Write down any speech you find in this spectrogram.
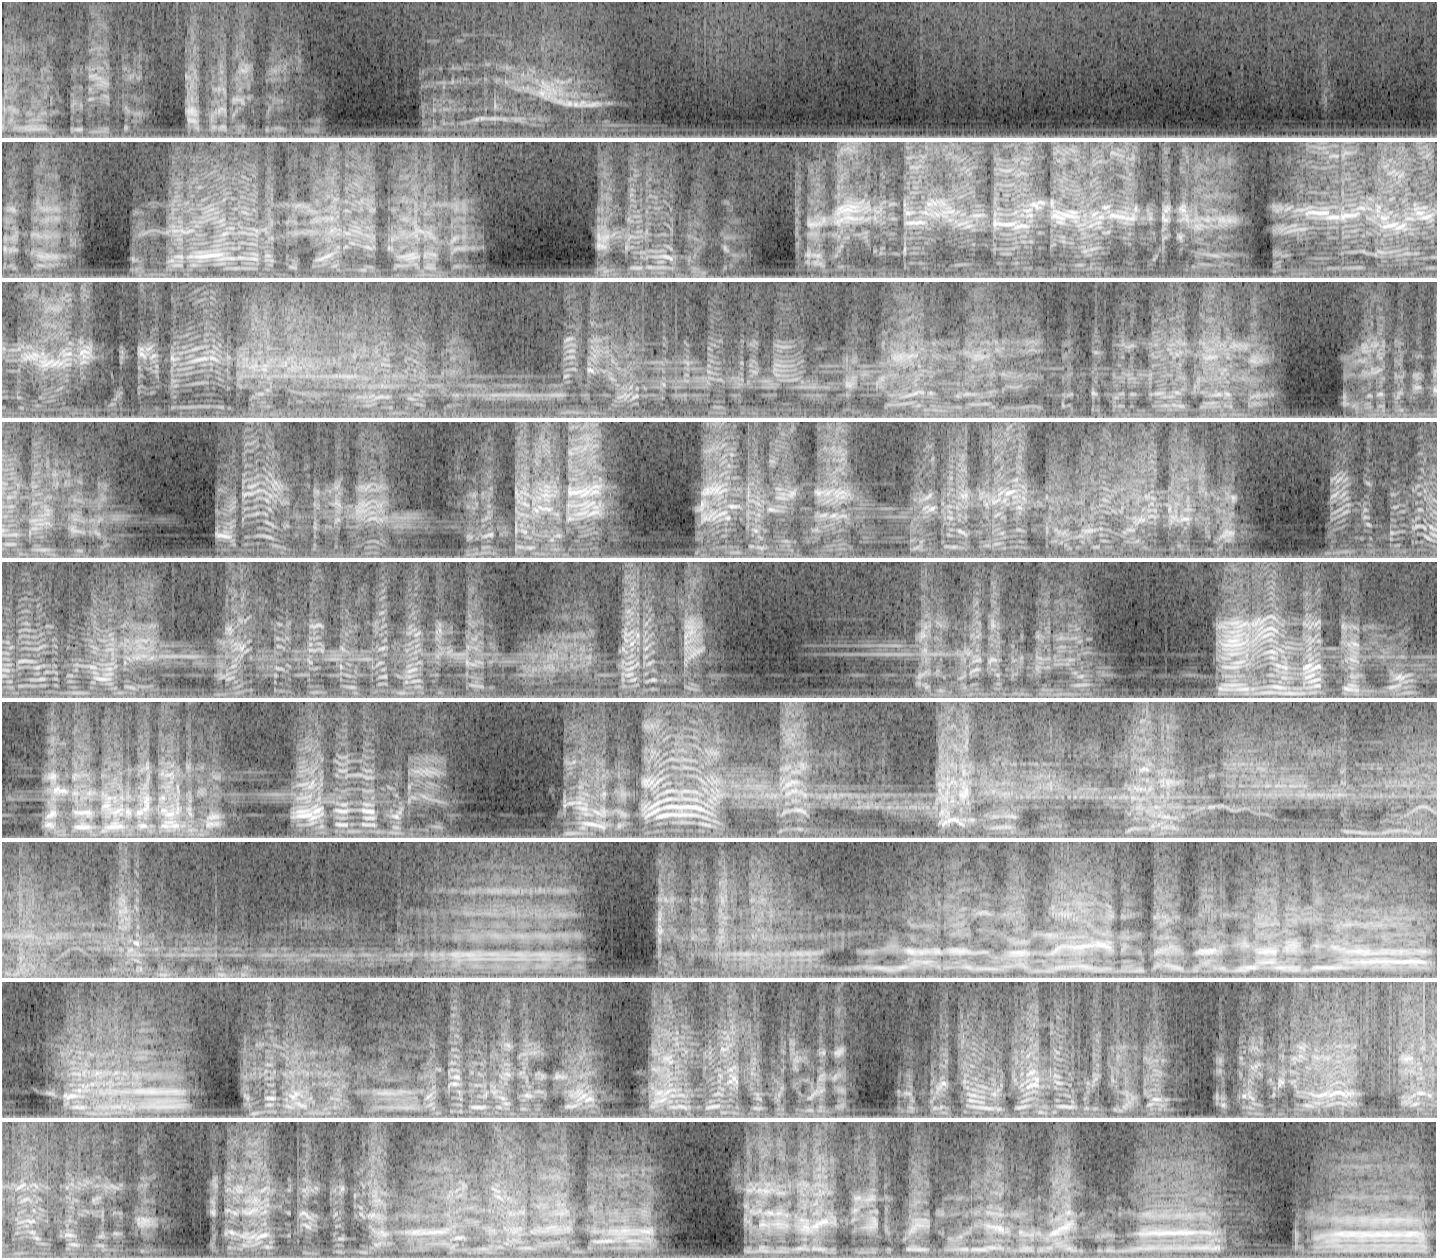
தலைவர் தகவல் தெரியட்டும் அப்புறமேல் பேசுவோம். ஏண்டா ரொம்ப நாளா நம்ம மாரிய காணமே. எங்கடா போயிட்டான்? அவன் இருந்தா ஏன்டா இந்த இளநிய குடிக்கிறான்? முன்னூறு நானூறுன்னு வாங்கி கொடுத்துக்கிட்டே இருப்பான்டா. ஆமாண்டா. நீங்க யார் பத்தி பேசுறீங்க? எங்க ஆளு ஒரு ஆளு பத்து பன்னெண்டு நாளா காணமா. அவனை பத்தி தான் பேசிட்டு இருக்கோம் அடையாளம் சொல்லுங்க. சுருட்ட முடி நீண்ட மூக்கு பொம்பளை குரல்ல தவளை நாய் பேசுவான். நீங்க சொல்ற அடையாளம் உள்ள ஆளு மைசூர் சில்க் ஹவுஸ்ல மாட்டிக்கிட்டாரு. கடை ஸ்ட்ரைக் அது உனக்கு எப்படி தெரியும்? தெரியும்னா தெரியும். வந்து அந்த இடத்த காட்டுமா? அதெல்லாம் முடியாது. முடியாதா. யாராவது வாங்கல எனக்கு பயமா இருக்கு. யாரும் இல்லையா? வண்டி போட்டோம் போல இருக்கா? இந்த ஆளை போலீஸ்ல பிடிச்சு கொடுங்க. பிடிச்சா ஒரு கேங்கே பிடிக்கலாம். அப்புறம் பிடிக்கலாம். ஆளு உயிர் விட்டுறான் போல முதல்ல ஆஸ்பத்திரி தூக்குங்க. வேண்டாம். சிலுக்கு கடைக்கு தூக்கிட்டு போய் நூறு இருநூறு வாங்கி கொடுங்க. ஆமா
